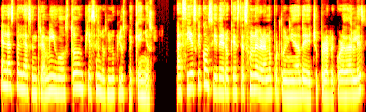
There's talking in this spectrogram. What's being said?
en las peleas entre amigos, todo empieza en los núcleos pequeños. Así es que considero que esta es una gran oportunidad, de hecho, para recordarles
